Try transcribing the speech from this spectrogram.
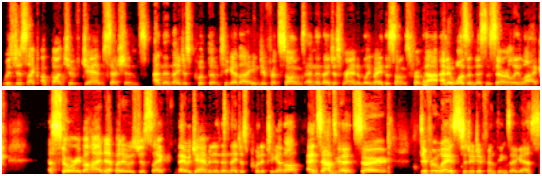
was just like a bunch of jam sessions, and then they just put them together in different songs, and then they just randomly made the songs from that. And it wasn't necessarily like a story behind it, but it was just like they were jamming and then they just put it together, and sounds good. So different ways to do different things, I guess.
